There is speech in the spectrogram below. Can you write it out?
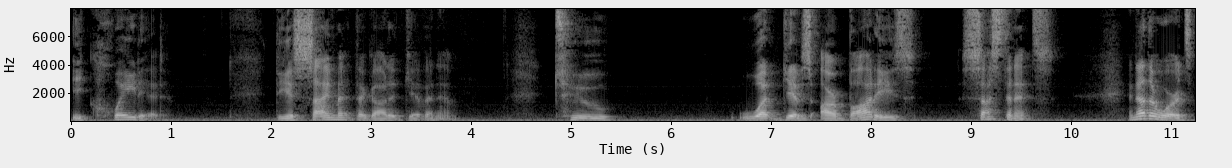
equated the assignment that God had given him to what gives our bodies sustenance in other words,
